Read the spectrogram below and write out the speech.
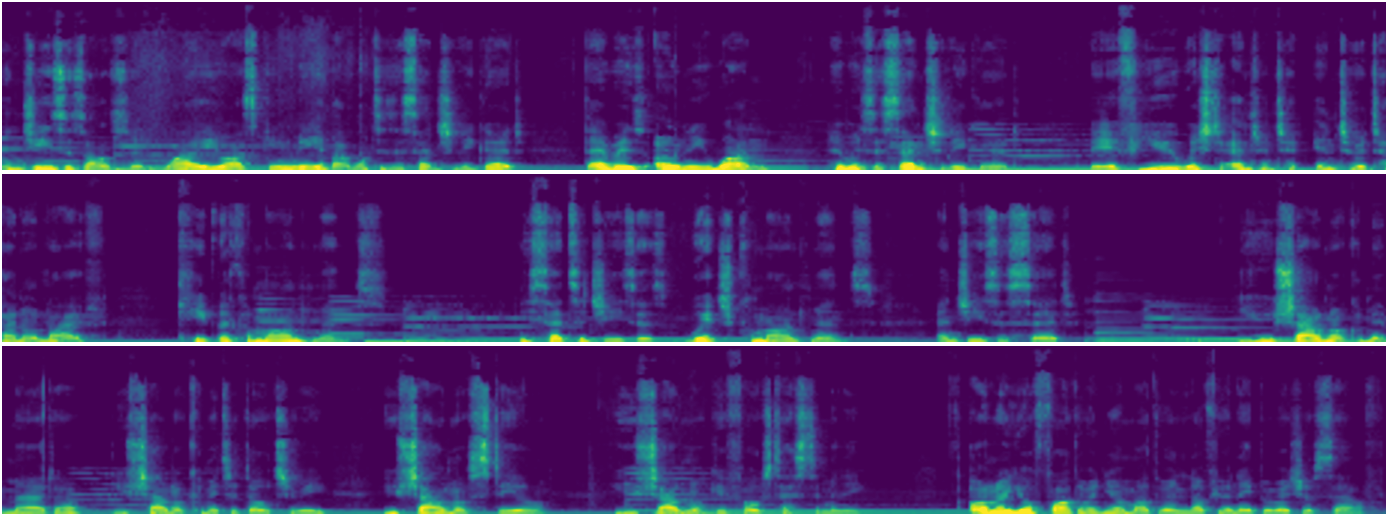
And Jesus answered, Why are you asking me about what is essentially good? There is only one who is essentially good. But if you wish to enter into, into eternal life, keep the commandments. He said to Jesus, Which commandments? And Jesus said, You shall not commit murder, you shall not commit adultery you shall not steal. You shall not give false testimony. Honor your father and your mother and love your neighbor as yourself.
